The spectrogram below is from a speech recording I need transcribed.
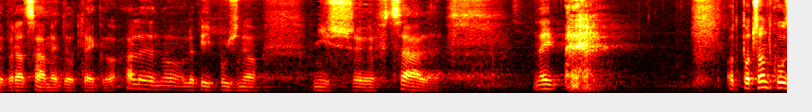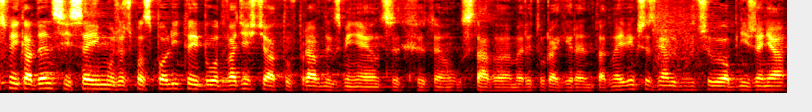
e, wracamy do tego, ale no, lepiej późno niż e, wcale. Od początku ósmej kadencji Sejmu Rzeczpospolitej było 20 aktów prawnych zmieniających tę ustawę o emeryturach i rentach. Największe zmiany dotyczyły obniżenia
